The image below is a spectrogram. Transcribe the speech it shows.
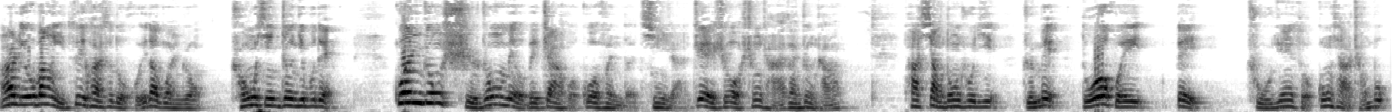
而刘邦以最快速度回到关中，重新征集部队。关中始终没有被战火过分的侵染，这时候生产还算正常。他向东出击，准备夺回被楚军所攻下的城部。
